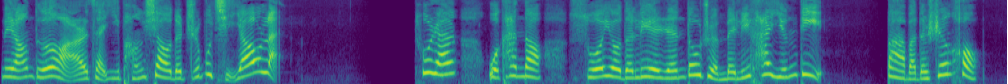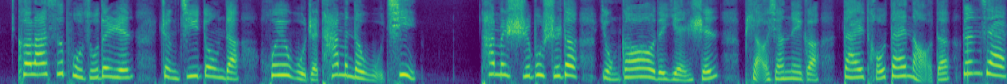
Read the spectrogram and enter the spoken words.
内昂德尔在一旁笑得直不起腰来。突然，我看到所有的猎人都准备离开营地，爸爸的身后，克拉斯普族的人正激动地挥舞着他们的武器。他们时不时的用高傲的眼神瞟向那个呆头呆脑的跟在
